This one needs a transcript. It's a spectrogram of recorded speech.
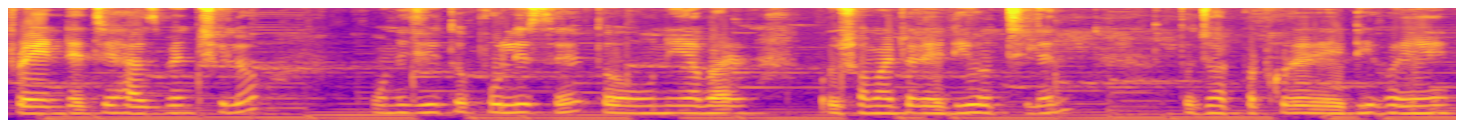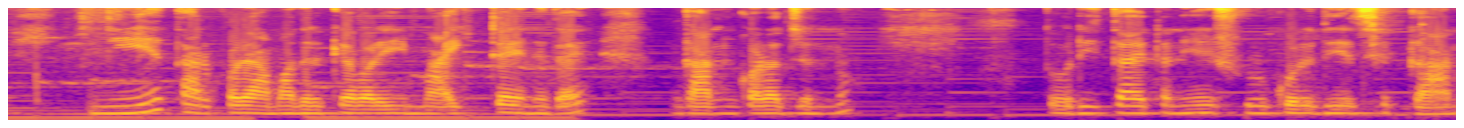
ফ্রেন্ডের যে হাজব্যান্ড ছিল, উনি যেহেতু পুলিশে, তো উনি আবার ওই সময়টা রেডি হচ্ছিলেন। তো ঝটপট করে রেডি হয়ে নিয়ে তারপরে আমাদেরকে আবার এই মাইকটা এনে দেয় গান করার জন্য। তো রিতা এটা নিয়ে শুরু করে দিয়েছে গান।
